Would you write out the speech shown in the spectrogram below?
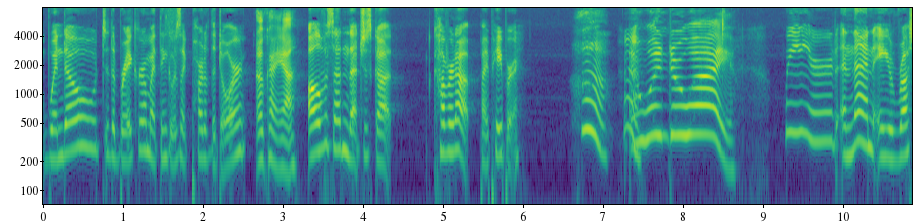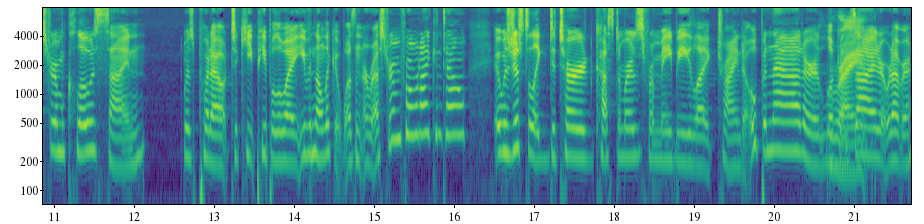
window to the break room. I think it was like part of the door. Okay, yeah. All of a sudden, that just got covered up by paper. Huh. I Hmm. wonder why. Weird. And then a restroom closed sign was put out to keep people away, even though like it wasn't a restroom from what I can tell. It was just to like deter customers from maybe like trying to open that or look Right. inside or whatever.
